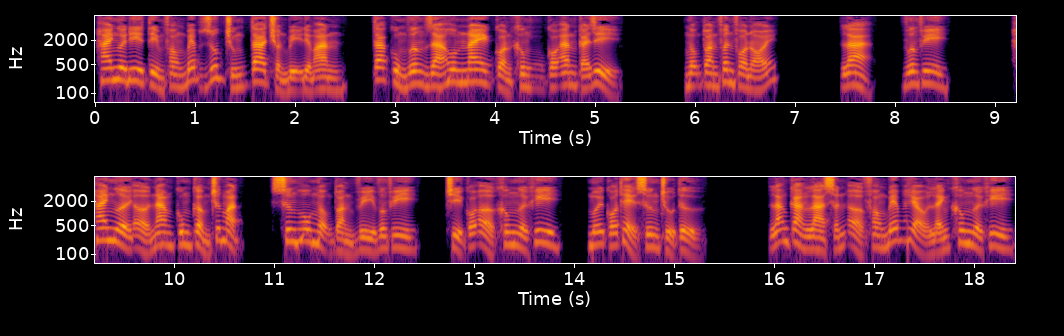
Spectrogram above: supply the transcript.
hai người đi tìm phòng bếp giúp chúng ta chuẩn bị điểm ăn, ta cùng vương giá hôm nay còn không có ăn cái gì. Ngộng toàn phân phó nói, là, vương phi. Hai người ở Nam Cung Cẩm trước mặt, xưng hô Ngộng toàn vì vương phi, chỉ có ở không người khi, mới có thể xưng chủ tử. Lãng càng là sấn ở phòng bếp hẻo lánh không người khi,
